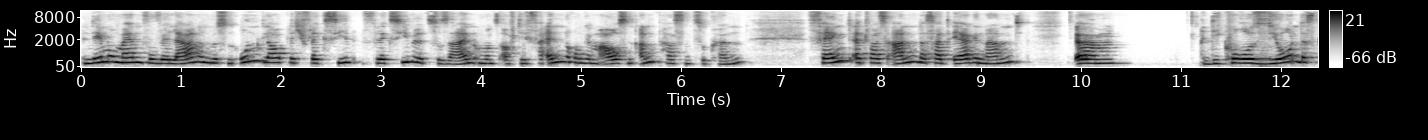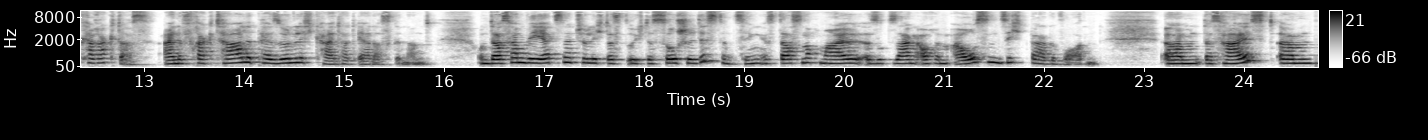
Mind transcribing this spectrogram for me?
in dem Moment, wo wir lernen müssen, unglaublich flexibel, flexibel zu sein, um uns auf die Veränderung im Außen anpassen zu können, fängt etwas an, das hat er genannt, ähm, die Korrosion des Charakters, eine fraktale Persönlichkeit hat er das genannt. Und das haben wir jetzt natürlich, dass durch das Social Distancing ist das nochmal sozusagen auch im Außen sichtbar geworden. Ähm, das heißt, ähm,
